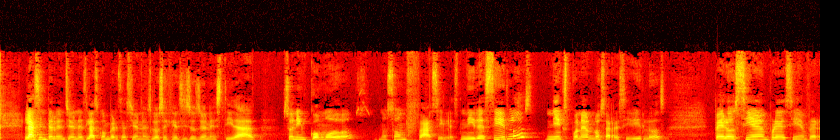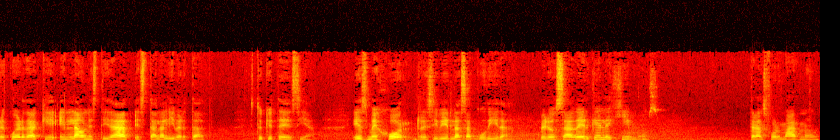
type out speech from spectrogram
Las intervenciones, las conversaciones, los ejercicios de honestidad son incómodos, no son fáciles, ni decirlos, ni exponerlos a recibirlos, pero siempre, siempre recuerda que en la honestidad está la libertad. Esto que te decía, es mejor recibir la sacudida pero saber que elegimos transformarnos,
